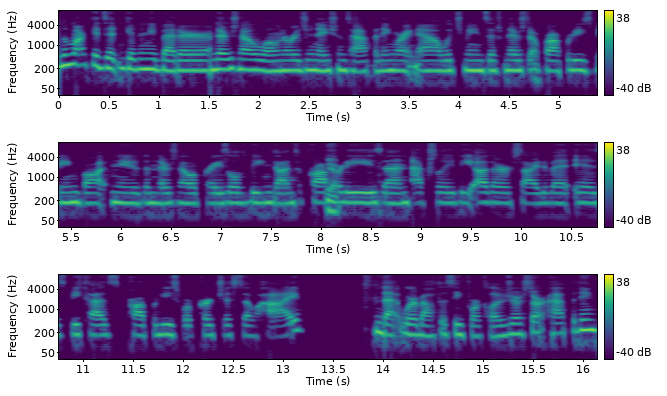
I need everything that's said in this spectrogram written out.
The market didn't get any better. There's no loan originations happening right now, which means if there's no properties being bought new, then there's no appraisals being done to properties. And actually, the other side of it is because properties were purchased so high that we're about to see foreclosure start happening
